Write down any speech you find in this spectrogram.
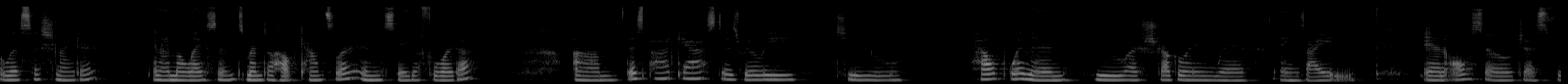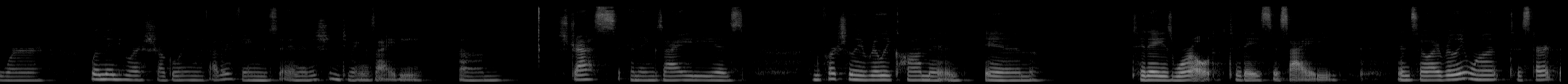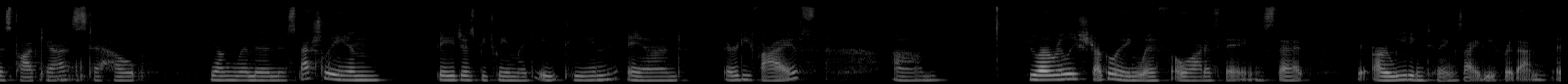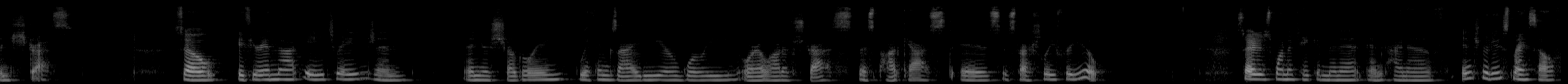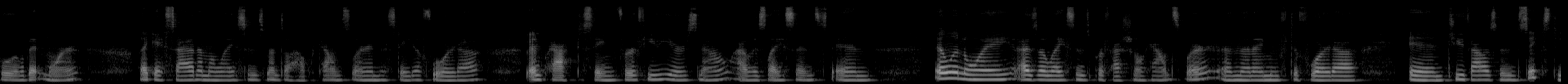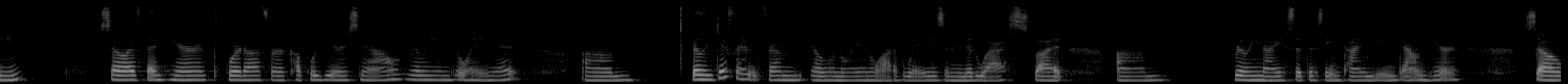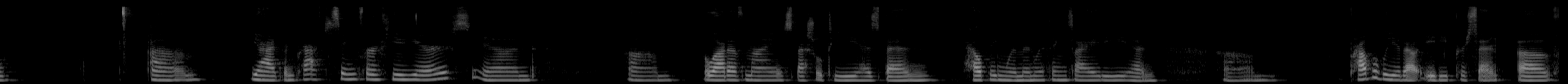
Alissa Schneider, and I'm a licensed mental health counselor in the state of Florida. Um, this podcast is really to help women who are struggling with anxiety, and also just for women who are struggling with other things in addition to anxiety. Um, stress and anxiety is unfortunately really common in today's world, today's society. And so I really want to start this podcast to help young women, especially in the ages between like 18 and 35, um, who are really struggling with a lot of things that are leading to anxiety for them and stress. So if you're in that age range and and you're struggling with anxiety or worry or a lot of stress, this podcast is especially for you. So I just want to take a minute and kind of introduce myself a little bit more. Like I said, I'm a licensed mental health counselor in the state of Florida. Been practicing for a few years now. I was licensed in Illinois as a licensed professional counselor, and then I moved to Florida in 2016 so I've been here in Florida for a couple years now, really enjoying it. Um, really different from Illinois in a lot of ways in the Midwest, but um, really nice at the same time being down here. So, um, yeah, I've been practicing for a few years, and um, a lot of my specialty has been helping women with anxiety and um, probably about 80% of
